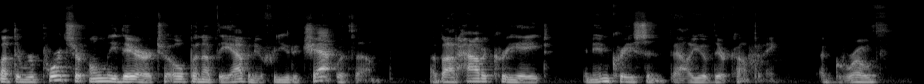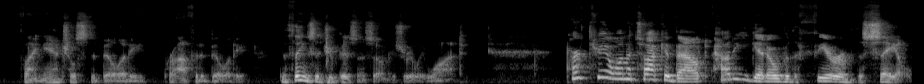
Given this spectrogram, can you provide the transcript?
But the reports are only there to open up the avenue for you to chat with them about how to create an increase in value of their company, a growth, financial stability, profitability, the things that your business owners really want. Part three, I want to talk about how do you get over the fear of the sale.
